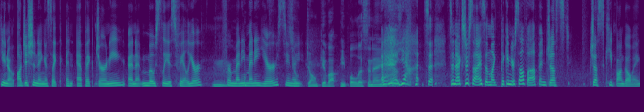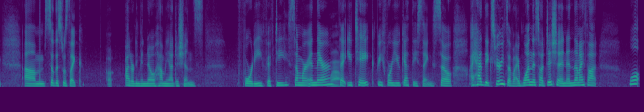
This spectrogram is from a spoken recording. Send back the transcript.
you know, auditioning is like an epic journey, and it mostly is failure for many, many years. You know, So don't give up, people listening. yeah, it's a it's an exercise and like picking yourself up and just just keep on going. Um, so this was like uh, I don't even know how many auditions 40, 50 somewhere in there Wow. that you take before you get these things. So I had the experience of I won this audition and then I thought, well,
